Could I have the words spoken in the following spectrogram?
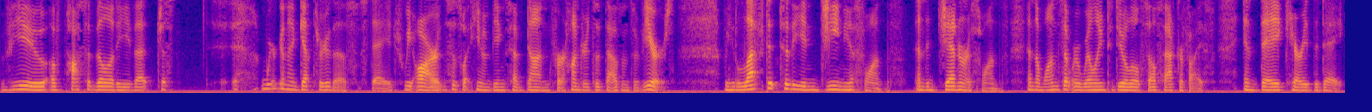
view of possibility that just we're going to get through this stage. We are. This is what human beings have done for hundreds of thousands of years. We left it to the ingenious ones and the generous ones and the ones that were willing to do a little self-sacrifice and they carried the day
